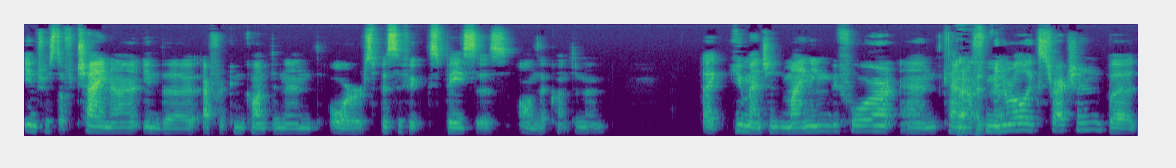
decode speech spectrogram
interest of China in the African continent or specific spaces on the continent? Like you mentioned mining before and kind of I, mineral I, extraction, but.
